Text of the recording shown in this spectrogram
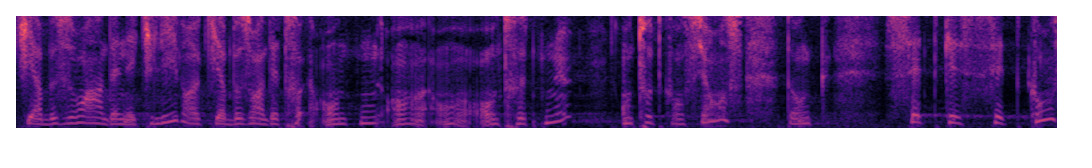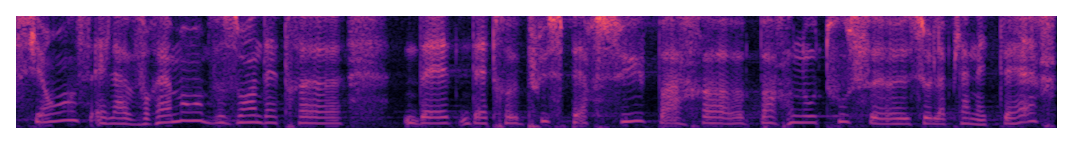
qui a besoin d'un équilibre, qui a besoin d'être entretenu en toute conscience. Donc cette, cette conscience, elle a vraiment besoin d'être d'être plus perçue par par nous tous euh, sur la planète Terre.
